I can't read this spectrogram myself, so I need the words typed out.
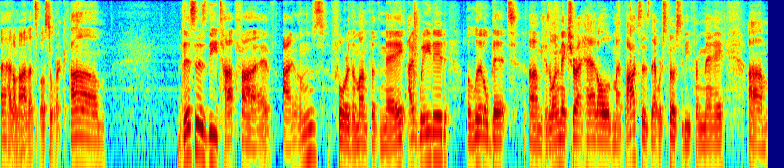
I don't know how that's supposed to work. Um, this is the top five items for the month of May. I waited a little bit um, because I want to make sure I had all of my boxes that were supposed to be from May. Um,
